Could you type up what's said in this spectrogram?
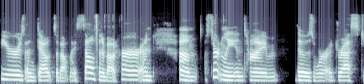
fears and doubts about myself and about her. And um, certainly in time, those were addressed,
